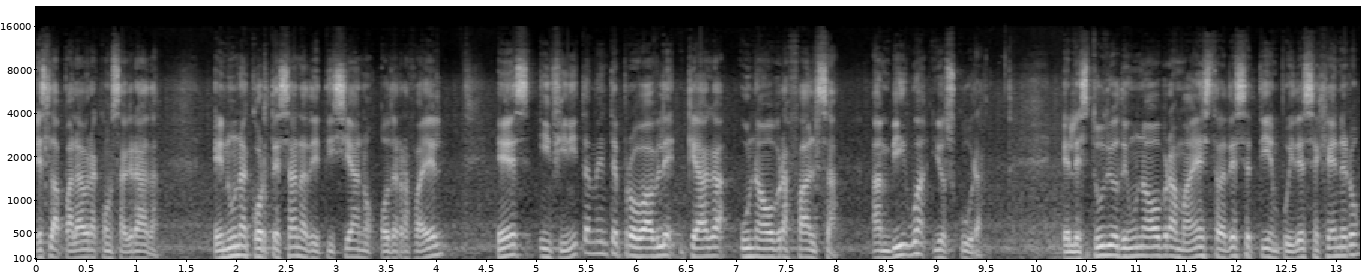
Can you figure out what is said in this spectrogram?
es la palabra consagrada, en una cortesana de Tiziano o de Rafael, es infinitamente probable que haga una obra falsa, ambigua y oscura. El estudio de una obra maestra de ese tiempo y de ese género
